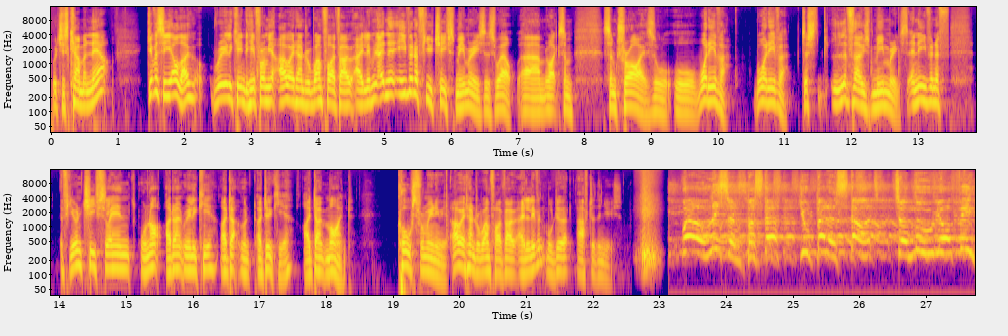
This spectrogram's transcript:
which is coming now. Give us a though. Really keen to hear from you. 0800 150 811. And even a few Chiefs memories as well, um, like some some tries or, or whatever. Whatever. Just live those memories. And even if if you're in Chiefs land or not, I don't really care. I don't. I do care. I don't mind. Calls from anywhere. 0800 150 811. We'll do it after the news. Listen, Buster, you better start to move your feet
